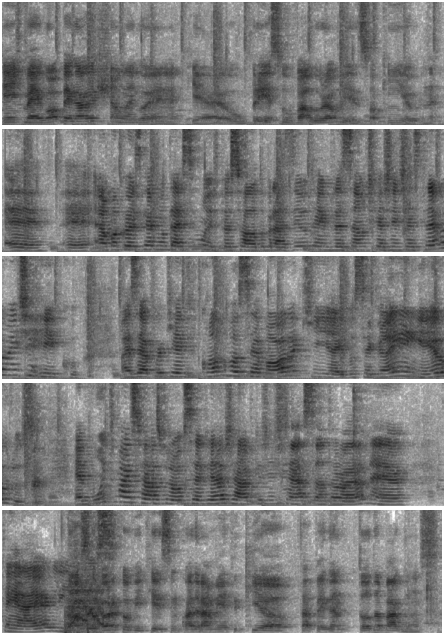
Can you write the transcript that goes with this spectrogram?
Gente, mas é igual pegar o eixão lá em Goiânia, que é o preço, o valor é o mesmo, só que em euro, né? É, é, é uma coisa que acontece muito. O pessoal do Brasil tem a impressão de que a gente é extremamente rico. Mas é porque quando você mora aqui aí você ganha em euros, é muito mais fácil pra você viajar, porque a gente tem a Santa Ryanair, tem a Air Nossa, agora que eu vi que esse enquadramento aqui, ó, tá pegando toda a bagunça.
